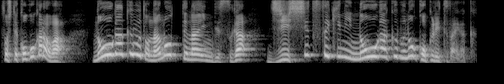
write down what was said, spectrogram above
そしてここからは農学部と名乗ってないんですが実質的に農学部の国立大学、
